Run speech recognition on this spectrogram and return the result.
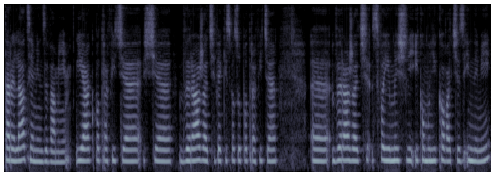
ta relacja między Wami, jak potraficie się wyrażać, w jaki sposób potraficie wyrażać swoje myśli i komunikować się z innymi.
